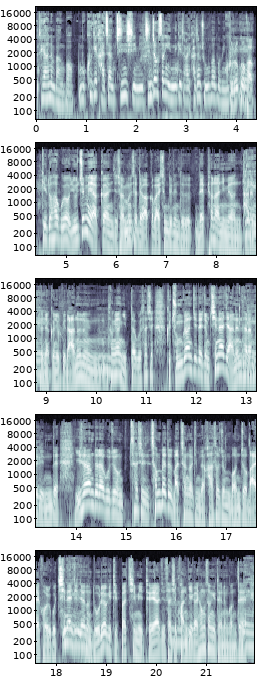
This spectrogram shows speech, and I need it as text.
대하는 방법. 뭐 그게 가장 진심이 진정성이 있는 게 가장 좋은 방법인데. 그럴 것 예. 같기도 하고요. 요즘에 약간 이제 젊은 세대가 아까 말씀드린 대로 내 편 아니면 다른 네. 편 약간 이렇게 나누는 성향이 있다고 사실 그 중간 지대 좀 친하지 않은 사람들이 네. 있는데 이 사람들하고 좀 사실 선배들 마찬가지입니다. 가서 좀 먼저 말 걸고 친해지려는 노력이 뒷받침이 돼야지 사실 관계가 형성이 되는 건데 네.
